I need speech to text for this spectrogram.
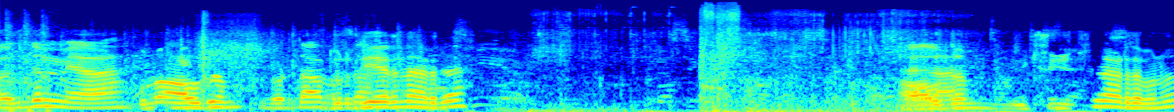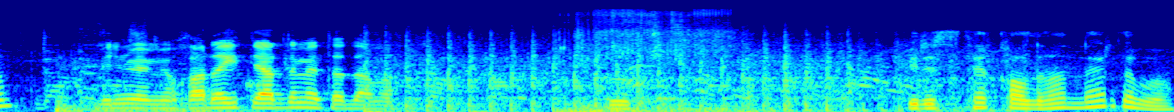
Öldüm ya. Bunu aldım. Burada Dur burada. diğeri nerede? Helal. Aldım. Üçüncüsü nerede bunun? Bilmiyorum yukarıda git yardım et adama. Dur. Birisi tek kaldı lan. Nerede bu?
